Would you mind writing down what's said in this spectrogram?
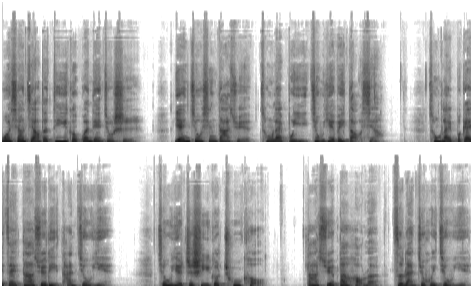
我想讲的第一个观点就是，研究型大学从来不以就业为导向，从来不该在大学里谈就业，就业只是一个出口，大学办好了，自然就会就业，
